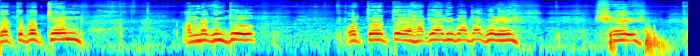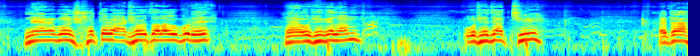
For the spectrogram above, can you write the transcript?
দেখতে পাচ্ছেন? আমরা কিন্তু উঠতে উঠতে হাঁটি হাঁটি পাপা করে সেই নিরানব্বই, সতেরো, আঠেরো তলার উপরে হ্যাঁ উঠে গেলাম। উঠে যাচ্ছি। এটা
